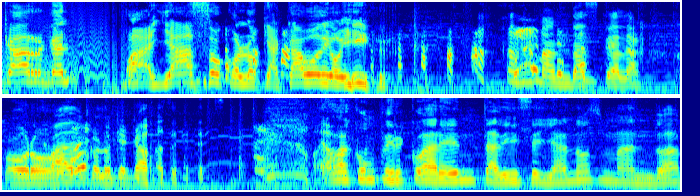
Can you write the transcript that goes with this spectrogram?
carga el payaso con lo que acabo de oír. Me mandaste a la jorobada con lo que acabas de decir. Ya va a cumplir 40, dice, ya nos mandó a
